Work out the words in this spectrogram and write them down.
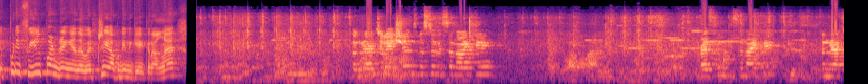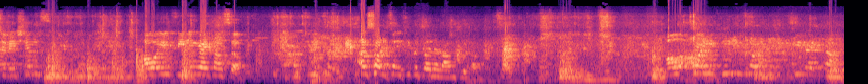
எப்படி ஃபீல் பண்றீங்க இந்த வெற்றி அப்படின்னு கேக்குறாங்க Congratulations, Mr. Disanaike. President Disanaike, congratulations. How are you feeling right now, sir? I'm sorry, sir, if you could turn around here. Sorry. How, how are you feeling from you see right now?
